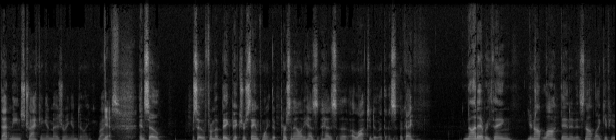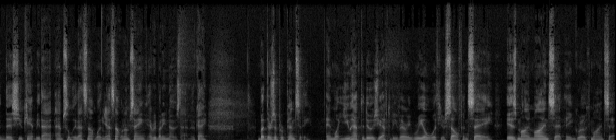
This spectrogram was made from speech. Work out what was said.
That means tracking and measuring and doing right? Yes. and so so from a big picture standpoint the personality has has a, a lot to do with this okay? Not everything you're not locked in it it's not like if you're this you can't be that absolutely that's not what Yeah. that's not what i'm saying everybody knows that okay but there's a propensity. And what you have to do is you have to be very real with yourself and say, is my mindset a growth mindset?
